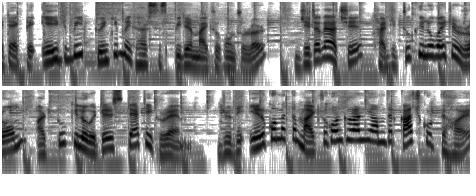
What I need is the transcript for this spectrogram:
এটা একটা এইট বি টোয়েন্টি মেগাহার্স স্পিডের মাইক্রো কন্ট্রোলার যেটাতে আছে থার্টি টু কিলোবাইটের রম আর টু কিলোবাইটের স্ট্যাটিক র্যাম যদি এরকম একটা মাইক্রো কন্ট্রোলার নিয়ে আমাদের কাজ করতে হয়,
